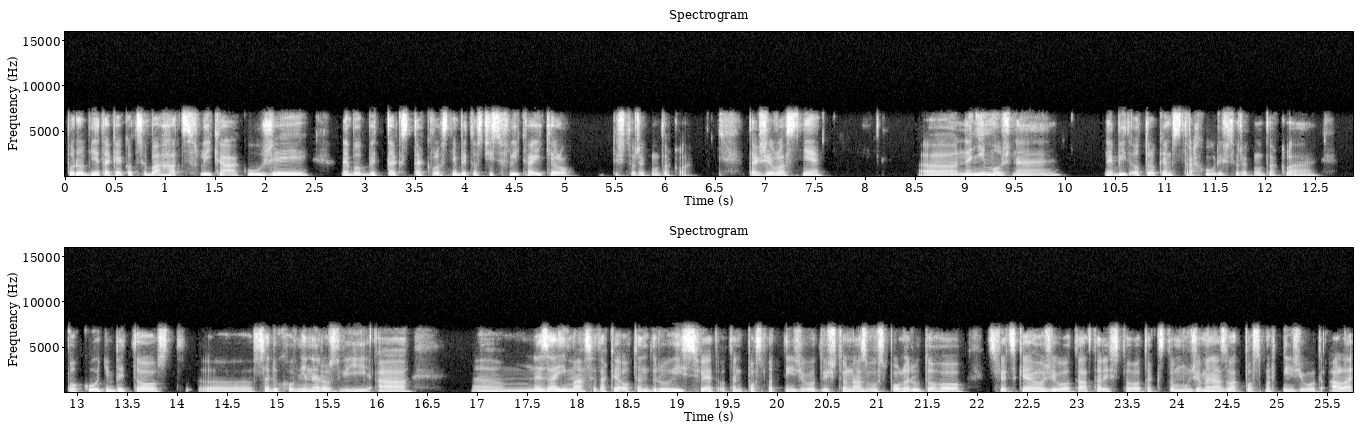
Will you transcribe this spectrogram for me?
podobně tak jako třeba had svlíká kůži, nebo by, tak, tak vlastně bytosti svlíkají tělo, když to řeknu takhle. Takže vlastně uh, není možné nebýt otrokem strachu, když to řeknu takhle, pokud bytost uh, se duchovně nerozvíjí a um, nezajímá se také o ten druhý svět, o ten posmrtný život, když to nazvu z pohledu toho světského života, tady z toho, tak to můžeme nazvat posmrtný život, ale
